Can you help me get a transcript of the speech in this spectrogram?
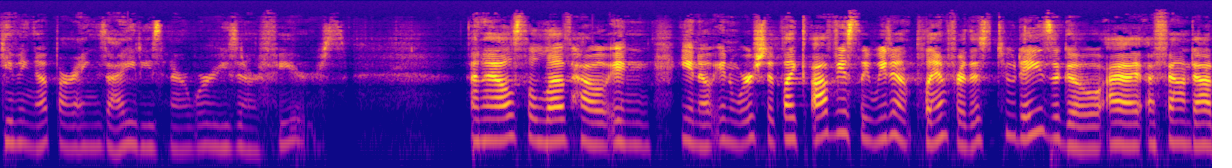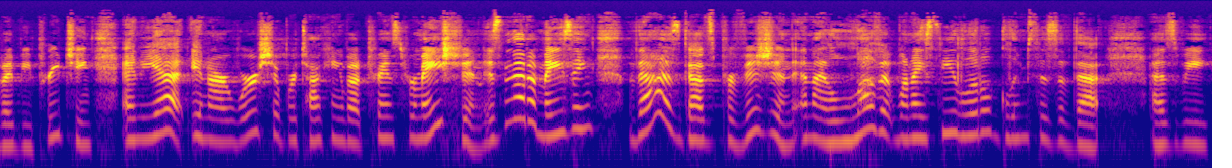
giving up our anxieties and our worries and our fears. And I also love how in you know in worship, like obviously we didn't plan for this. Two days ago, I, I, found out I'd be preaching, and yet in our worship, we're talking about transformation. Isn't that amazing? That is God's provision, and I love it when I see little glimpses of that as we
